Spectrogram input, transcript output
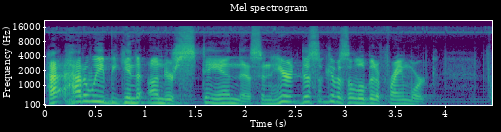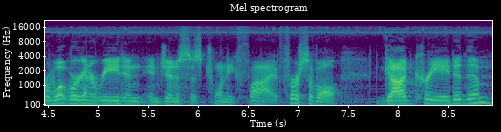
How, how do we begin to understand this? And here, this will give us a little bit of framework for what we're going to read in, in Genesis 25. First of all, God created them,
